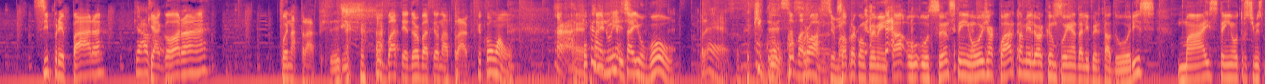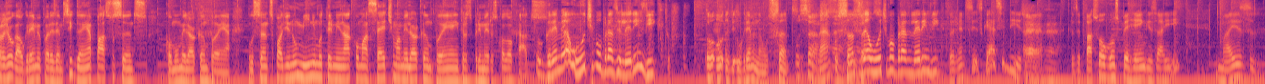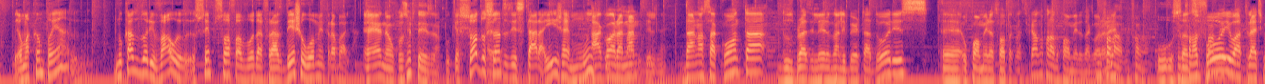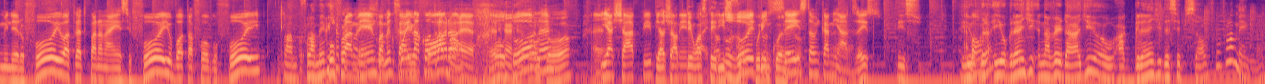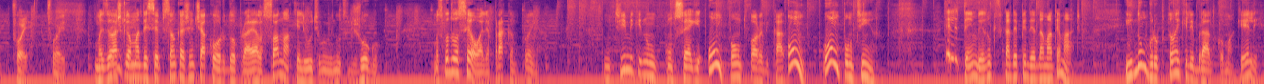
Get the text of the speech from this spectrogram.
se prepara que agora, que agora foi na trave. o batedor bateu na trave. Ficou um a um. Ah, é. Pai, não ia sair o gol. Pressa. Que gol. Como próxima. Só para complementar, o, o, Santos tem hoje a quarta melhor campanha da Libertadores, mas tem outros times para jogar. O Grêmio, por exemplo, se ganha, passa o Santos como melhor campanha. O Santos pode, no mínimo, terminar como a sétima melhor campanha entre os primeiros colocados. O Grêmio é o último brasileiro invicto. O, o, o, Grêmio não, o Santos. O Santos, né? é, o Santos é, o último brasileiro invicto. A gente se esquece disso. É. Né? Quer dizer, passou alguns perrengues aí, mas é uma campanha. No caso do Dorival, eu sempre sou a favor da frase: deixa o homem trabalhar. É, não, com certeza. Porque só do é. Santos estar aí já é muito Agora, na, dele, né? da nossa conta dos brasileiros na Libertadores, é, o Palmeiras falta classificar. Vamos falar do Palmeiras agora, vamos né? Falar, vamos falar. O, o Santos foi, o Atlético Mineiro foi, o Atlético Paranaense foi, o Botafogo foi. Flamengo o Flamengo, Flamengo foi na fora, é, voltou, né? voltou, É. E a Chape E a Chape tem um asterisco então, oito, por enquanto. seis estão encaminhados, é, é isso? Isso. E, tá bom, o, né? e o grande, na verdade, a grande decepção foi o Flamengo, né? Foi. Foi. Mas eu acho que é uma decepção que a gente acordou para ela só naquele último minuto de jogo mas quando você olha para a campanha, um time que não consegue um ponto fora de casa, um, um pontinho, ele tem mesmo que ficar dependendo da matemática. E num grupo tão equilibrado como aquele,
